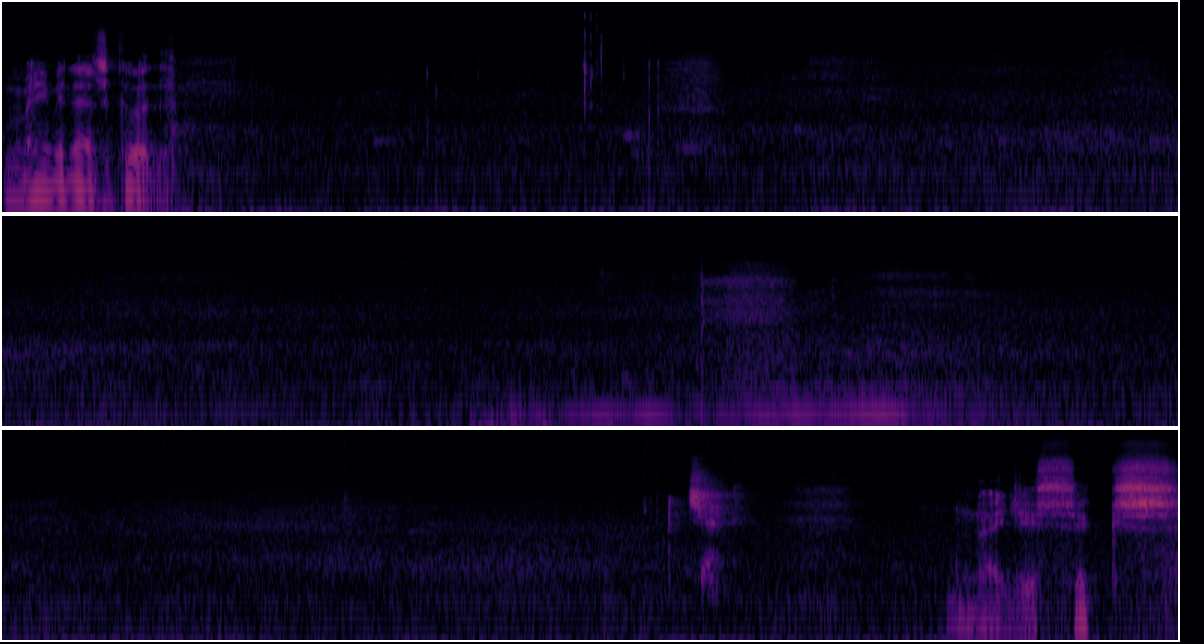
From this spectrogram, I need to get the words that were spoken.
maybe that's good. check, knight g6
